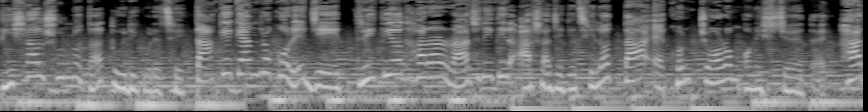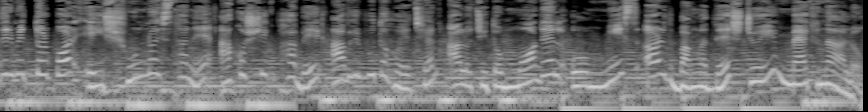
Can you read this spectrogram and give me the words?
বিশাল শূন্যতা তৈরি করেছে। তাকে কেন্দ্র করে যে তৃতীয় ধারার রাজনীতির আশা জেগেছিল, তা এখন চরম অনিশ্চয়তায়। হাদির মৃত্যুর পর এই শূন্য স্থানে আকস্মিকভাবে আবির্ভূত হয়েছেন আলোচিত মডেল ও মিস আর্থ বাংলাদেশ জয়ী মেঘনা আলম।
